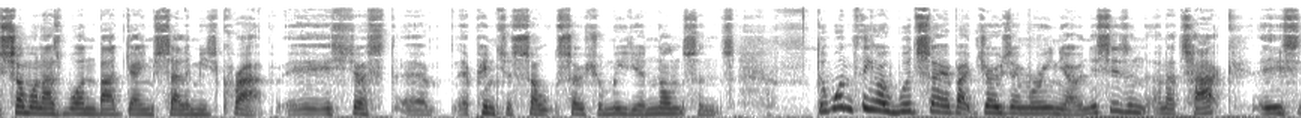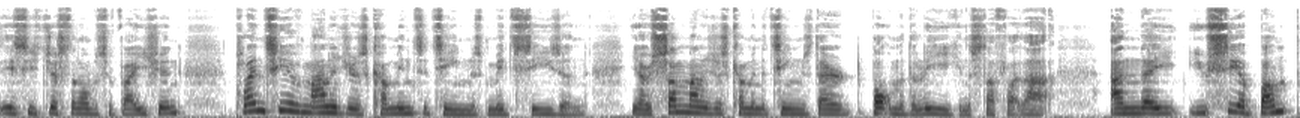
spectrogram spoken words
someone has one bad game, sell him his crap. It's just uh, a pinch of salt, social media nonsense. The one thing I would say about Jose Mourinho, and this isn't an attack, this, this is just an observation. Plenty of managers come into teams mid-season. You know, some managers come into teams they're bottom of the league and stuff like that, and they you see a bump.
